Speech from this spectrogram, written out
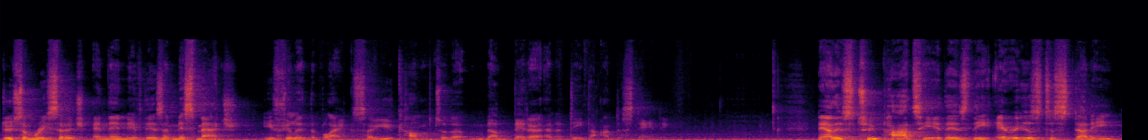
do some research, and then if there's a mismatch, you fill in the blanks so you come to the, a better and a deeper understanding. Now, there's two parts here. There's the areas to study,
